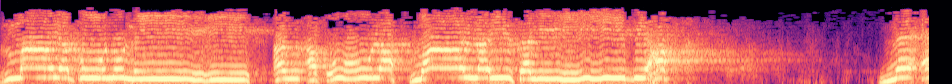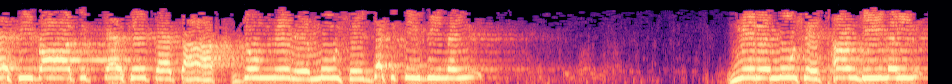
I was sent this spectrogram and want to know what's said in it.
ما یکون لی ان اقول ما لیس لی بحق۔ میں ایسی بات کیسے کہتا جو میرے منہ سے جچتی بھی نہیں؟ میرے منہ سے ٹھانڈی نہیں۔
